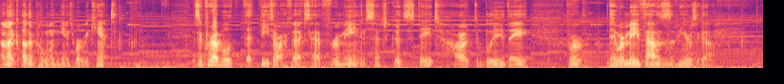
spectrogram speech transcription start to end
unlike other Pokemon games where we can't. It's incredible that these artifacts have remained in such good state. Hard to believe they were they were made thousands of years ago.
